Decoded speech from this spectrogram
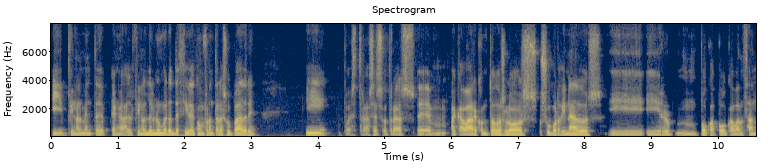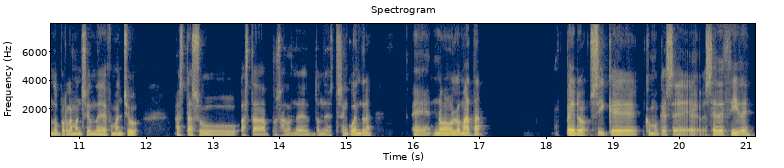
y finalmente, en, al final del número, decide confrontar a su padre y pues tras eso, tras eh, acabar con todos los subordinados y, ir poco a poco avanzando por la mansión de Fumanchu, hasta su hasta pues a donde, donde se encuentra. Eh, no lo mata, pero sí que como que se, se, decide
